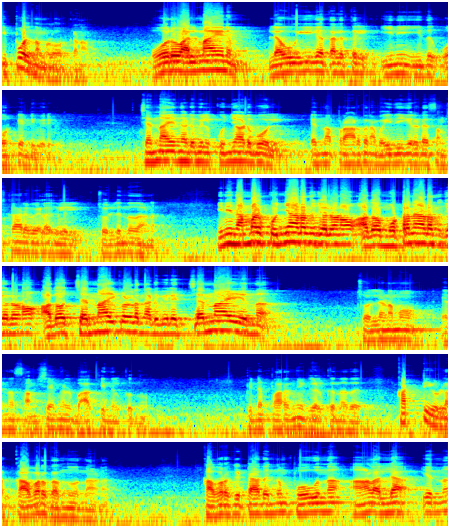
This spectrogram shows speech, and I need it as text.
ഇപ്പോൾ നമ്മൾ ഓർക്കണം. ഓരോ അൽമായനും ലൗകിക തലത്തിൽ ഇനി ഇത് ഓർക്കേണ്ടി വരും. ചെന്നായി നടുവിൽ കുഞ്ഞാടുപോൽ എന്ന പ്രാർത്ഥന വൈദികരുടെ സംസ്കാരവേളകളിൽ ചൊല്ലുന്നതാണ്. ഇനി നമ്മൾ കുഞ്ഞാടെന്ന് ചൊല്ലണോ അതോ മുട്ടനാടെന്ന് ചൊല്ലണോ അതോ ചെന്നായ്ക്കളുടെ നടുവിലെ ചെന്നായി എന്ന് ചൊല്ലണമോ എന്ന സംശയങ്ങൾ ബാക്കി നിൽക്കുന്നു. പിന്നെ പറഞ്ഞു കേൾക്കുന്നത് കട്ടിയുള്ള കവർ തന്നു എന്നാണ്. കവർ കിട്ടാതെങ്കും പോകുന്ന ആളല്ല എന്ന്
